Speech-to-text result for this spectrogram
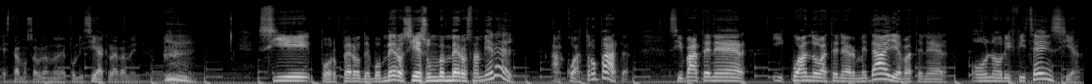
estamos hablando de policía claramente, si por perro de bombero, si es un bombero también él, a cuatro patas, si va a tener y cuándo va a tener medalla, va a tener honorificencia,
